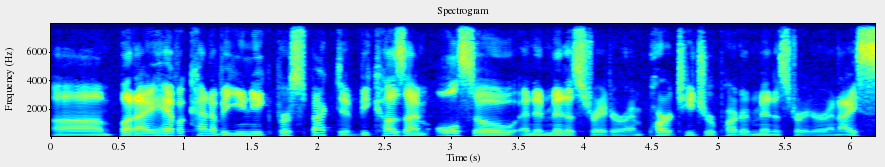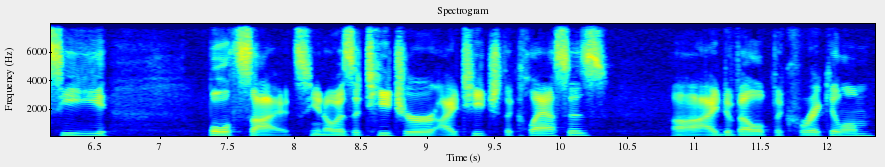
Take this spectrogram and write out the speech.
Um, but I have a kind of a unique perspective because I'm also an administrator. I'm part teacher, part administrator, and I see both sides. You know, as a teacher, I teach the classes, uh, I develop the curriculum,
